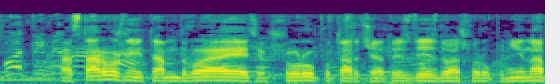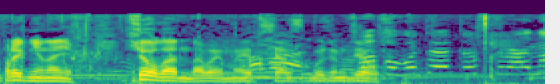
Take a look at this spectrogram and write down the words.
вот именно Осторожней, там два этих шурупа торчат, и здесь два шурупа. Не напрыгни на них. Все, ладно, давай, мы это сейчас будем делать. Папа, вот эта сторона,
